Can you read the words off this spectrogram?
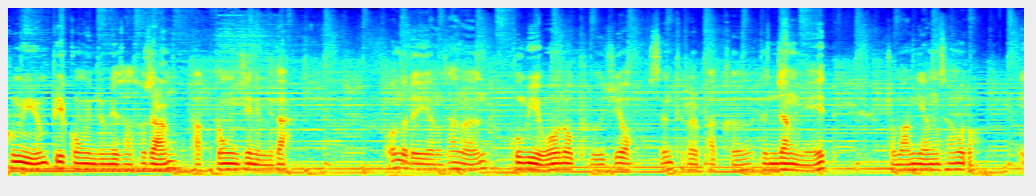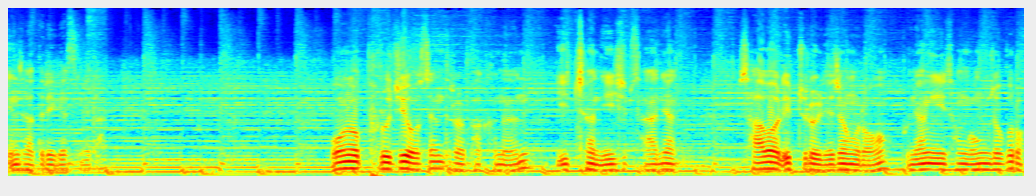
구미 윤빛 공인중개사 소장 박동진입니다. 오늘의 영상은 구미 원오프 루지오 센트럴파크 현장 및 조망 영상으로 인사드리겠습니다. 원오프 루지오 센트럴파크는 2024년 4월 입주를 예정으로 분양이 성공적으로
